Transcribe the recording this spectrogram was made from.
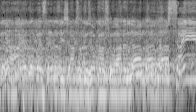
گن جنہیں ہاتھ تھا پہ سیدہ دی شان سبحان اللہ۔ سی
